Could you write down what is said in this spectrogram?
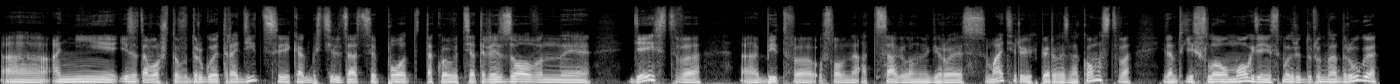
э, они из-за того, что в другой традиции, как бы стилизация под такое вот театрализованные действия, битва, условно, отца главного героя с матерью, их первое знакомство, и там такие слоумо, где они смотрят друг на друга.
